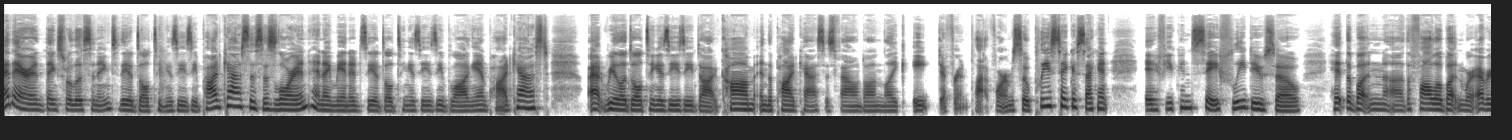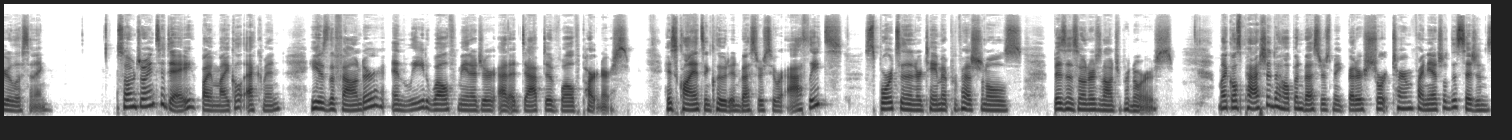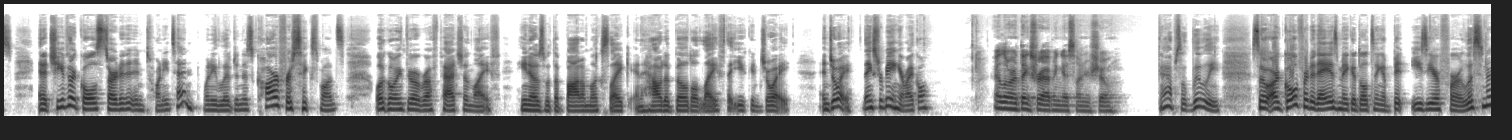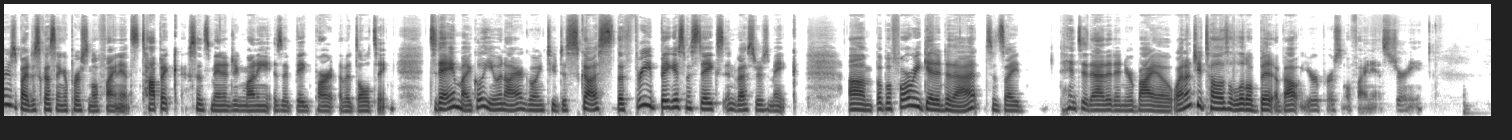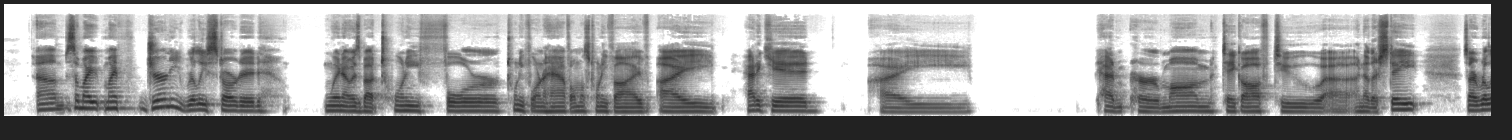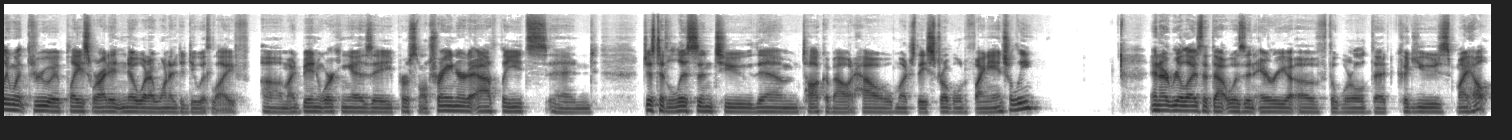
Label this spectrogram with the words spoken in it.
Hi there, and thanks for listening to the Adulting is Easy podcast. This is Lauren, and I manage the Adulting is Easy blog and podcast at realadultingiseasy.com. And the podcast is found on like eight different platforms. So please take a second, if you can safely do so, hit the button, uh, the follow button wherever you're listening. So I'm joined today by Michael Eckman. He is the founder and lead wealth manager at Adaptive Wealth Partners. His clients include investors who are athletes, sports and entertainment professionals, business owners, and entrepreneurs. Michael's passion to help investors make better short term financial decisions and achieve their goals started in 2010 when he lived in his car for six months while going through a rough patch in life. He knows what the bottom looks like and how to build a life that you can enjoy. Enjoy. Thanks for being here, Michael. Hi, Lauren. Thanks for having us on your show. Absolutely. So, our goal for today is make adulting a bit easier for our listeners by discussing a personal finance topic, since managing money is a big part of adulting. Today, Michael, you and I are going to discuss the three biggest mistakes investors make. Um, but before we get into that, since I hinted at it in your bio, why don't you tell us a little bit about your personal finance journey? Um, so my my journey really started when I was about 24, 24 and a half, almost 25, I had a kid. I had her mom take off to uh, another state. So I really went through a place where I didn't know what I wanted to do with life. Um, I'd been working as a personal trainer to athletes and just had listened to them talk about how much they struggled financially and I realized that that was an area of the world that could use my help.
